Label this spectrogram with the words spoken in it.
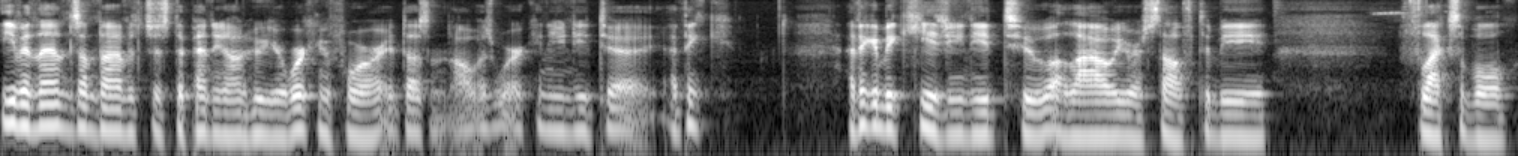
even then, sometimes just depending on who you're working for, it doesn't always work, and you need to. I think, I think a big key is you need to allow yourself to be flexible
